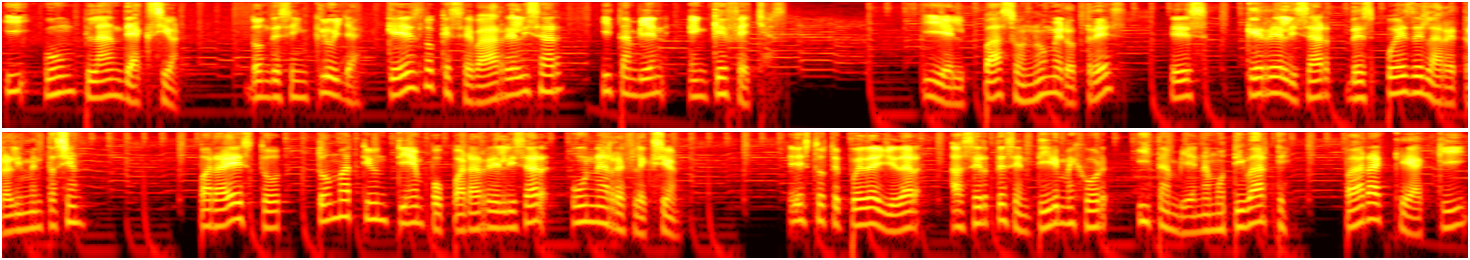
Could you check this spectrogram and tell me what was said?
y un plan de acción, donde se incluya qué es lo que se va a realizar y también en qué fechas. Y el paso número 3 es qué realizar después de la retroalimentación. Para esto, tómate un tiempo para realizar una reflexión. Esto te puede ayudar a hacerte sentir mejor y también a motivarte para que aquí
